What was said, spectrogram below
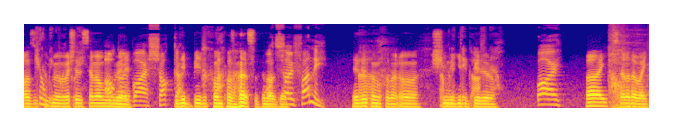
ağzı quickly. başladıysa hemen I'll vur go beni. buy a shotgun. Gidip bir pompalı satın What's alacağım. so funny? Nedir komik olan? O I'm şimdi gidip geliyorum. Bye. Bye. Sana da bye.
